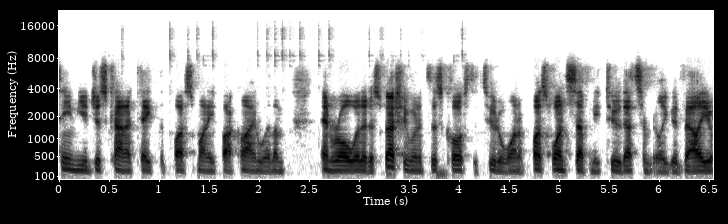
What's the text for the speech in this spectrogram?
team, you just kind of take the plus money puck line with them and roll with it, especially when it's this close to two to one at plus 172. That's some really good value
